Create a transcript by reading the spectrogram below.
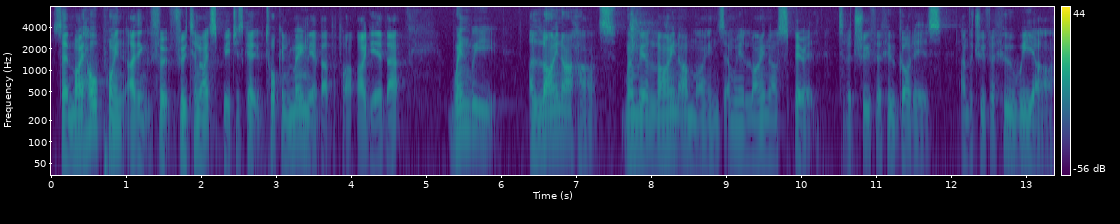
So, my whole point, I think, for, through tonight's speech is go, talking mainly about the idea that when we align our hearts, when we align our minds and we align our spirit to the truth of who God is and the truth of who we are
